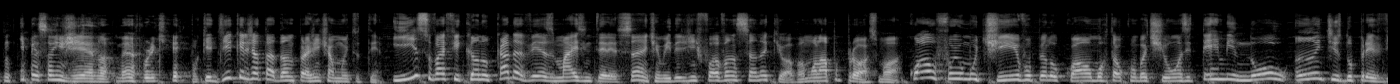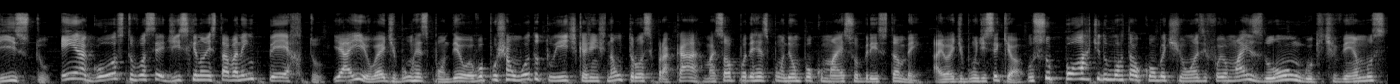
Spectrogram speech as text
que pessoa ingênua, né? Porque... Porque dica ele já tá dando pra gente há muito tempo. E isso vai ficando cada vez mais interessante à medida que a gente for avançando aqui, ó. Vamos lá pro próximo, ó. Qual foi o motivo pelo qual Mortal Kombat 11 terminou antes do previsto? Em agosto você disse que não estava nem perto. E aí o Ed Boon respondeu, eu vou puxar um outro tweet que a gente não trouxe pra cá, mas só pra poder responder um pouco mais sobre isso também. Aí o Ed Boon disse aqui, ó, o suporte do Mortal Kombat 11 foi o mais longo que tivemos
